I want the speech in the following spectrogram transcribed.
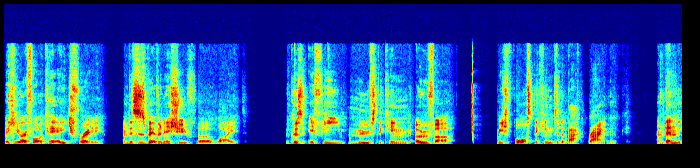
But here I thought, okay, H3. And this is a bit of an issue for White. Because if he moves the king over, we force the king to the back rank, and then the,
